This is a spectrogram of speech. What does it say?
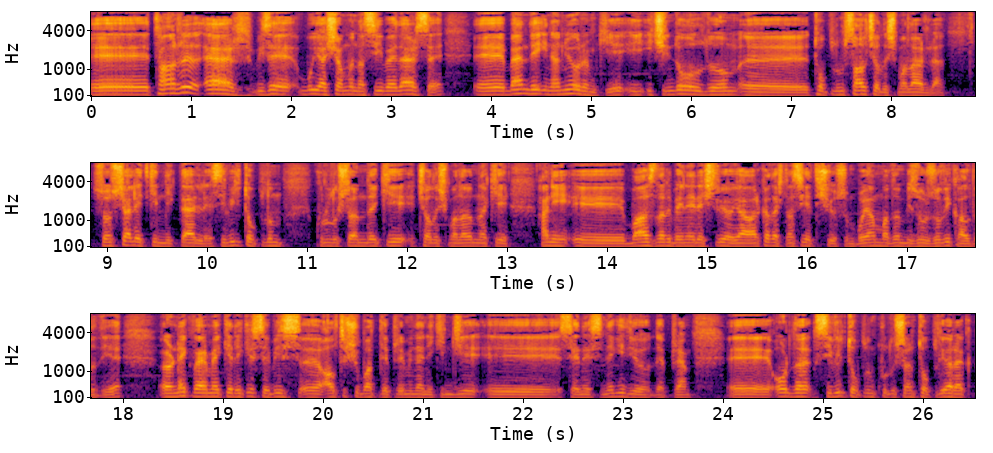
E, Tanrı eğer bize bu yaşamı nasip ederse e, ben de inanıyorum ki içinde olduğum e, toplumsal çalışmalarla, sosyal etkinliklerle, sivil toplum kuruluşlarındaki çalışmalarımdaki hani e, bazıları beni eleştiriyor ya arkadaş nasıl yetişiyorsun boyanmadığın bir zurzuvi kaldı diye. Örnek vermek gerekirse biz e, 6 Şubat depreminden ikinci e, senesine gidiyor deprem. E, orada sivil toplum kuruluşlarını toplayarak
